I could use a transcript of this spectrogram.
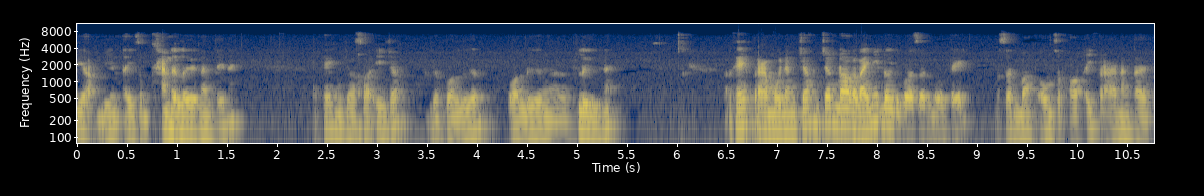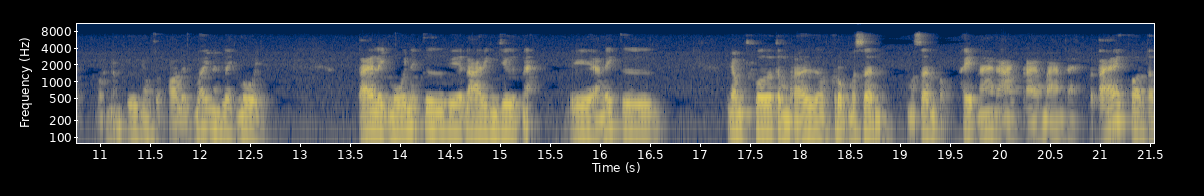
វាអត់មានអីសំខាន់នៅលើហ្នឹងទេណា okay ខ្ញុំយកសអ៊ីចយកពណ៌លឿងពណ៌លឿងភ្លឺណាអូខេប្រើមួយហ្នឹងចុះអញ្ចឹងដល់កន្លែងនេះដូចទៅ version មុនទេបើសិនបងប្អូន support អីប្រើហ្នឹងទៅបងខ្ញុំគឺខ្ញុំ support លេខ3និងលេខ1តែលេខ1នេះគឺវាដើររៀងយឺតណាវាអានេះគឺខ្ញុំធ្វើតម្រូវគ្រប់ម៉ាស៊ីនម៉ាស៊ីនប្រភេទណាក៏អាចប្រើបានដែរប៉ុន្តែគាត់តែ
